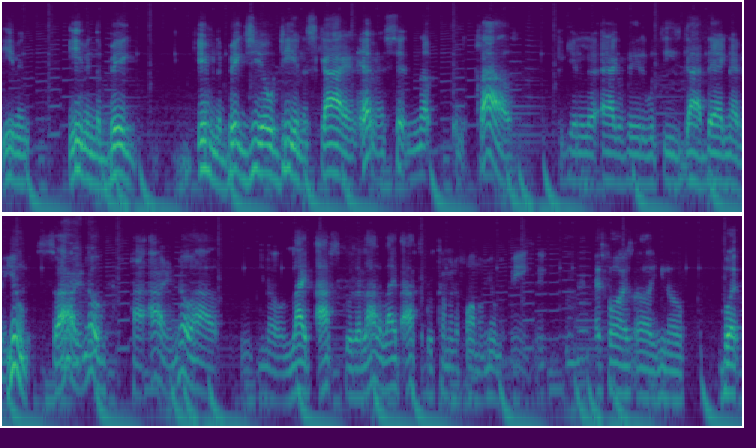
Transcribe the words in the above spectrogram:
even even the big even the big God in the sky and heaven sitting up in the clouds could get a little aggravated with these god nabbit humans. So I already know how I already know how you know life obstacles. A lot of life obstacles come in the form of human beings. Mhm. As far as uh, you know, but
